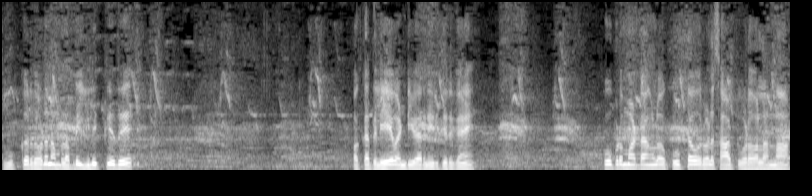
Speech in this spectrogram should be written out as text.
தூக்குறதோட நம்மளை அப்படியே இழுக்குது. பக்கத்துலேயே வண்டி வேறு நிறுத்தியிருக்கேன். கூப்பிட மாட்டாங்களோ கூப்பிட்டா ஒரு வேளை சாப்பிட்டு கூட வரலாம் தான்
